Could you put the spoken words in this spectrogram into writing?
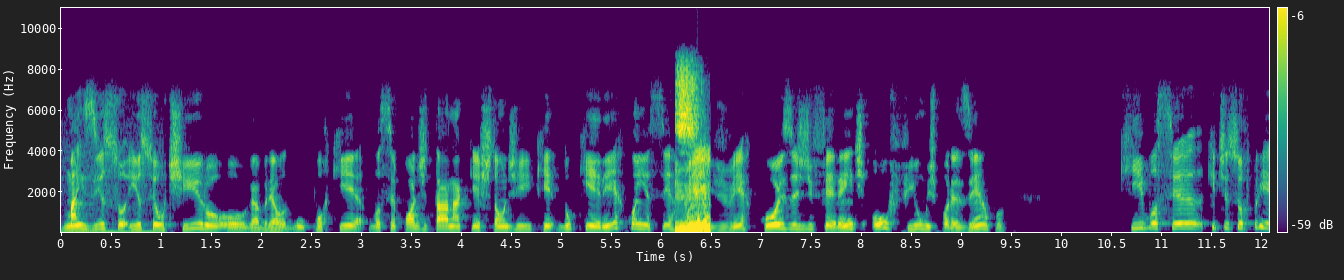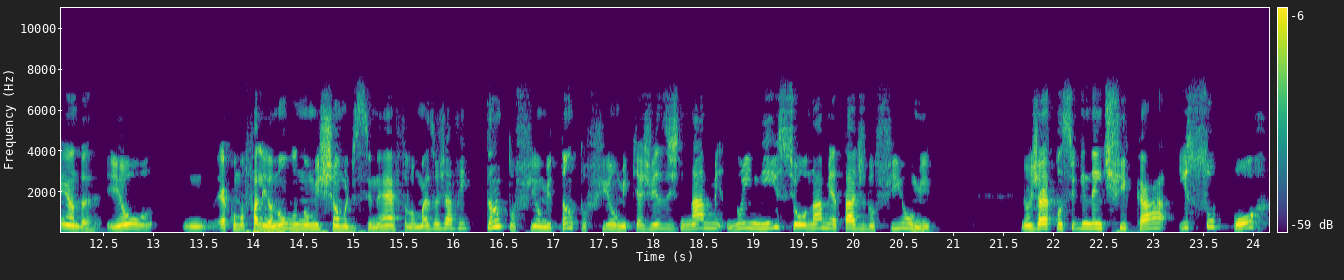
Mas isso, isso eu tiro, Gabriel, porque você pode estar na questão de que, do querer conhecer mais, ver coisas diferentes ou filmes, por exemplo, que você que te surpreenda. Eu é como eu falei, eu não, não me chamo de cinéfilo, mas eu já vi tanto filme, tanto filme que às vezes na no início ou na metade do filme eu já consigo identificar e supor.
